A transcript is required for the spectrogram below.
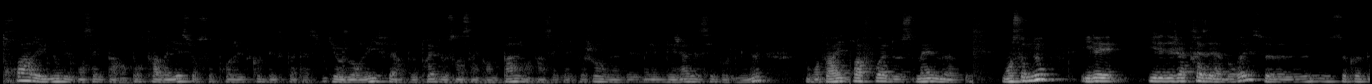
trois réunions du Conseil par an pour travailler sur ce projet de code d'exploitation qui aujourd'hui fait à peu près 250 pages. Enfin, c'est quelque chose déjà d'assez volumineux. Donc, on travaille trois fois deux semaines. Où en sommes-nous? Il est il est déjà très élaboré, ce, code,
